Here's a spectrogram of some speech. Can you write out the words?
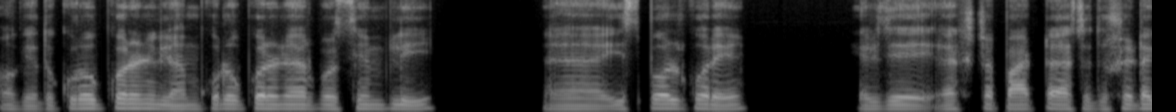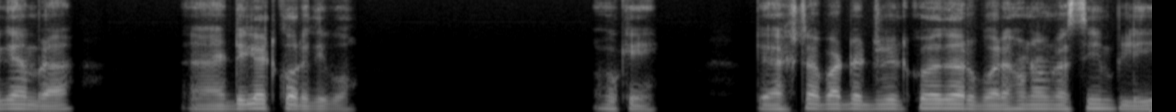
ওকে তো ক্রপ করে নিলাম। ক্রপ করে নেওয়ার পর সিম্পলি স্পল করে এর যে এক্সট্রা পার্টটা আছে, তো সেটাকে আমরা ডিলিট করে দিব। ওকে তো এক্সট্রা পার্টটা ডিলিট করে দেওয়ার পর এখন আমরা সিম্পলি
